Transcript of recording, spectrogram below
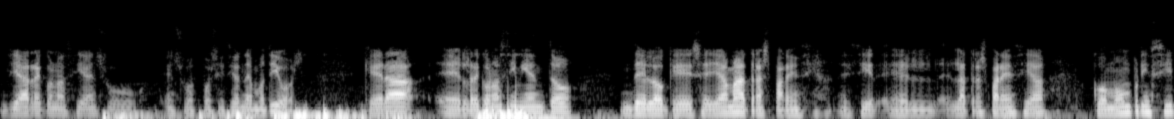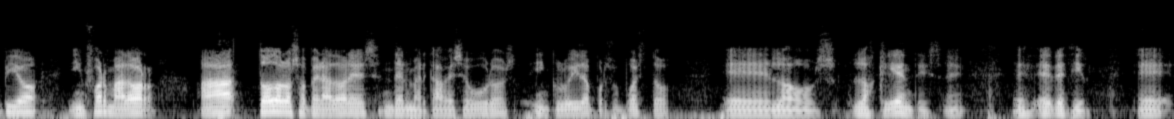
ya reconocía en su, en su exposición de motivos, que era el reconocimiento de lo que se llama transparencia, es decir, el- la transparencia como un principio informador a todos los operadores del mercado de seguros, incluido, por supuesto, eh, los, los clientes. ¿eh? Es, es decir, eh,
